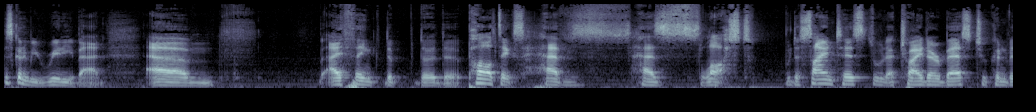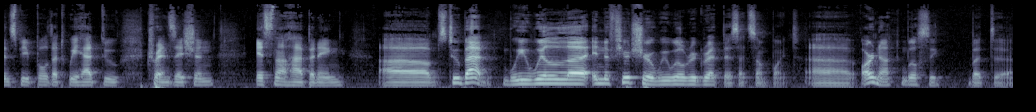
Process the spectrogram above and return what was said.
it's going to be really bad. Um, I think the, the the politics has has lost. The scientists try their best to convince people that we had to transition. It's not happening. Uh, it's too bad. We will uh, in the future we will regret this at some point, uh, or not. We'll see. But uh,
